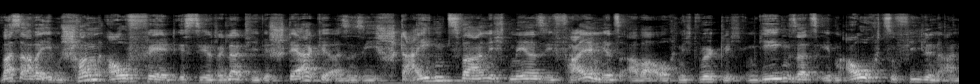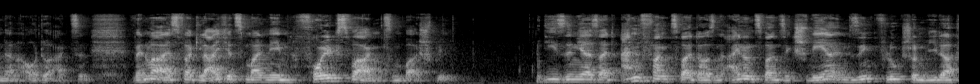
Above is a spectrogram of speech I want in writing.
Was aber eben schon auffällt, ist die relative Stärke. Also sie steigen zwar nicht mehr, sie fallen jetzt aber auch nicht wirklich. Im Gegensatz eben auch zu vielen anderen Autoaktien. Wenn wir als Vergleich jetzt mal nehmen, Volkswagen zum Beispiel. Die sind ja seit Anfang 2021 schwer im Sinkflug schon wieder,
